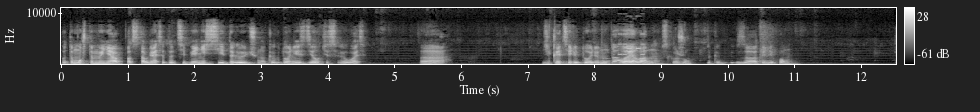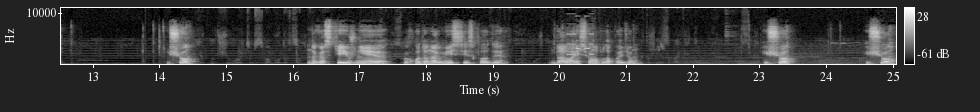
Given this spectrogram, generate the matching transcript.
Потому что меня подставлять это тебе не Сидоровичу на кордоне сделки срывать. А. Дикая территория. Ну давай, ладно, схожу за, за тайником. Еще? На росте южнее прохода на армейские склады. Давай, все туда пойдем. Еще? Еще?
